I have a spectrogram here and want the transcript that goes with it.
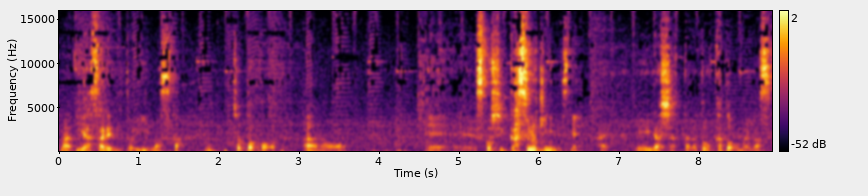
まあ、癒されにと言いますか、うん、ちょっとこうあの、えー、少しガス抜きにですね、はいえー、いらっしゃったらどうかと思います。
